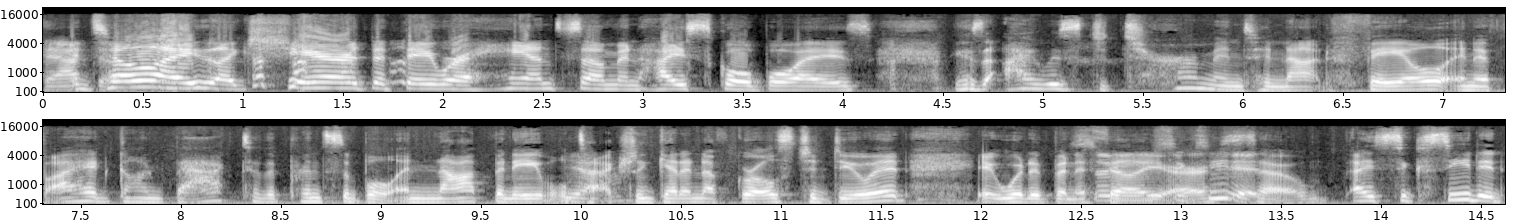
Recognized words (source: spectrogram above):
until I like shared that they were handsome and high school boys, because I was determined to not fail. And if I had gone back to the principal and not been able yeah. to actually get enough girls to do it, it would have been a so failure. So I succeeded.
